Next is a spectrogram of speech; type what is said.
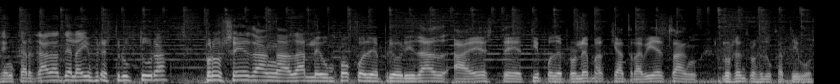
encargadas de la infraestructura, procedan a darle un poco de prioridad a este tipo de problemas que atraviesan los centros educativos.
